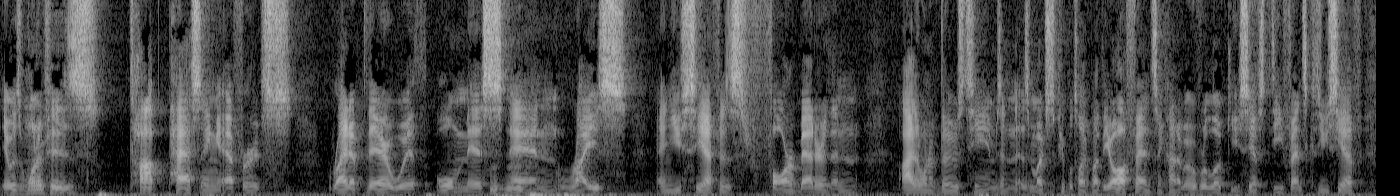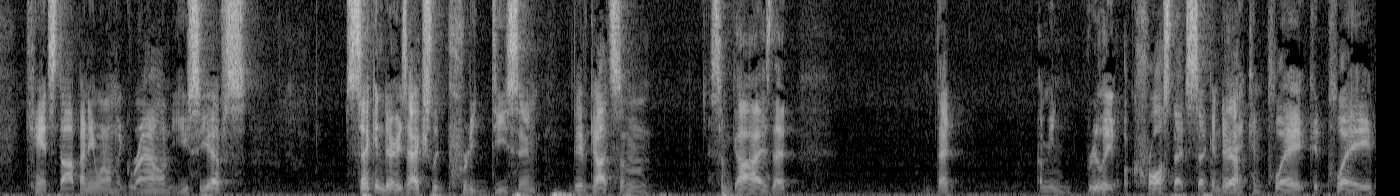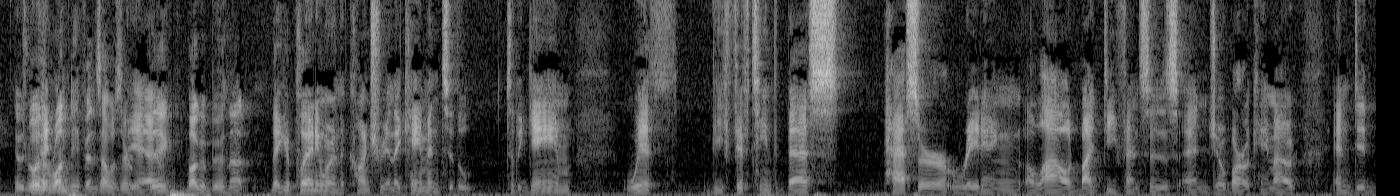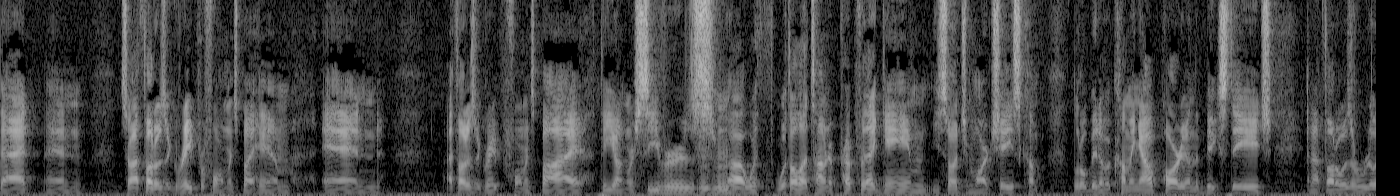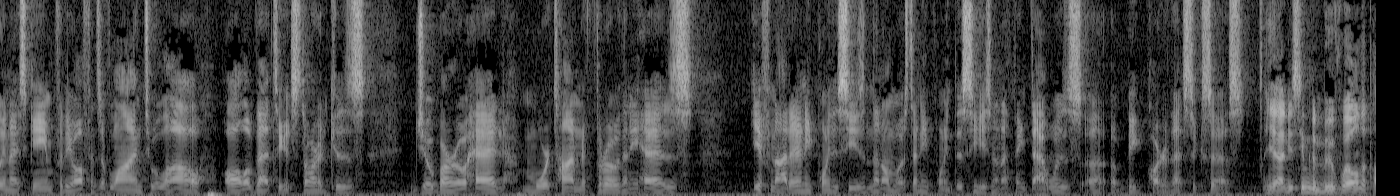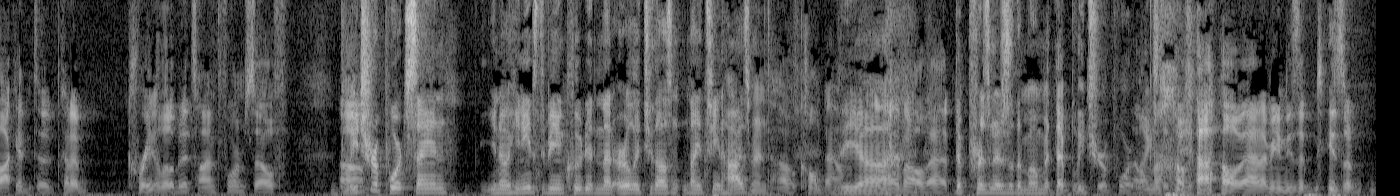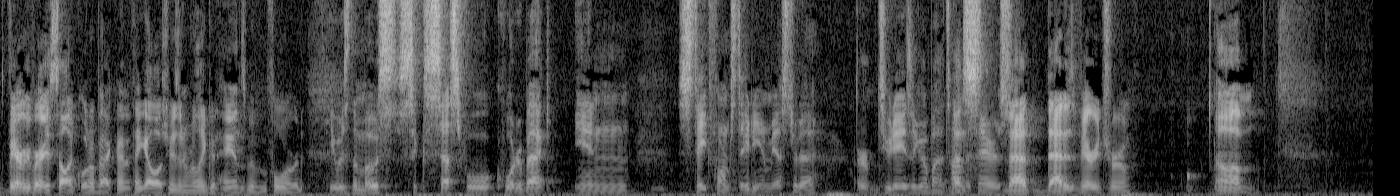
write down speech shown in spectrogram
it was one of his top passing efforts, right up there with Ole Miss mm-hmm. and Rice and UCF is far better than either one of those teams. And as much as people talk about the offense and kind of overlook UCF's defense because UCF can't stop anyone on the ground, UCF's secondary is actually pretty decent. They've got some some guys that that I mean, really across that secondary Yeah. can play could play. It was really the run defense that was their Yeah. big bugaboo. Not They could play anywhere in the country, and they came into the to the game with the 15th best passer rating allowed by defenses, and Joe Burrow came out and did that, and so I thought it was a great performance by him, and I thought it was a great performance by the young receivers uh, with with all that time to prep for that game. You saw Ja'Marr Chase come a little bit of a coming out party on the big stage, and I thought it was a really nice game for the offensive line to allow all of that to get started because Joe Burrow had more time to throw than he has, if not at any point this season, than almost any point this season. And I think that was a, a big part of that success. yeah, and he seemed to move well in the pocket and to kind of create a little bit of time for himself. Bleacher Report saying, you know, he needs to be included in that early 2019 Heisman. Oh, calm down. The, uh, I don't know about all that. The prisoners of the moment that Bleacher Report I don't likes know about all that. I mean, he's a he's a very very solid quarterback, and I think LSU's in really good hands moving forward. He was the most successful quarterback in State Farm Stadium yesterday, or two days ago by the time this airs. That that is very true. Um,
